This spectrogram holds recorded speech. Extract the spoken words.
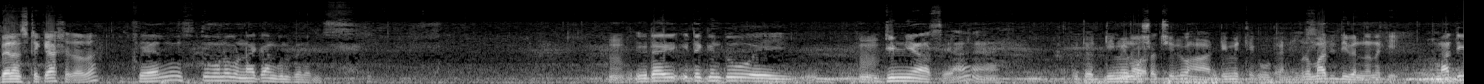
ব্যালেন্সটা কি আসে দাদা? ব্যালেন্স তো মনে করুন এক আঙ্গুল ব্যালেন্স। এটা এটা কিন্তু এই ডিম নিয়ে আছে হ্যাঁ। এটা ডিমে। বসা ছিল হ্যাঁ ডিমের থেকে উঠে নিয়ে মাটি দিবেন না নাকি? মাটি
